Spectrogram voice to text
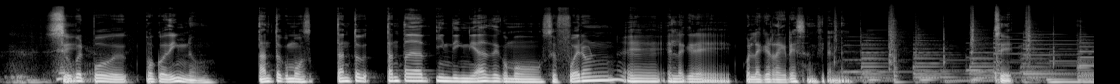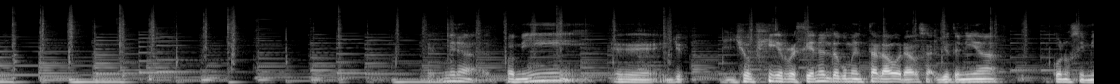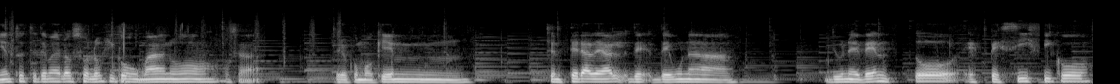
Sí. Súper po- poco digno. Tanto como tanto, tanta indignidad de cómo se fueron eh, es la que, con la que regresan finalmente. Sí. Mira, para mí, eh, yo, yo vi recién el documental ahora, o sea, yo tenía conocimiento de este tema de los zoológicos humanos, o sea, pero como que se entera de, de, de una de un evento específico.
